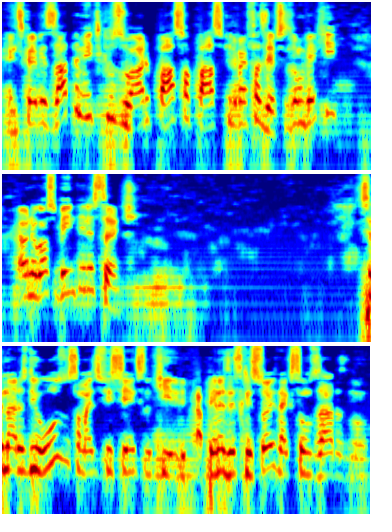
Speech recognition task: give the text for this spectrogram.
A gente escreve exatamente o que o usuário, passo a passo, que ele vai fazer. Vocês vão ver que é um negócio bem interessante. Cenários de uso são mais eficientes do que apenas descrições, né, que são usadas no,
